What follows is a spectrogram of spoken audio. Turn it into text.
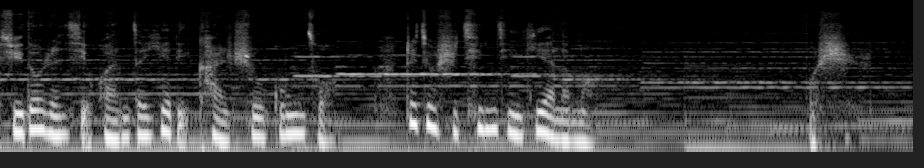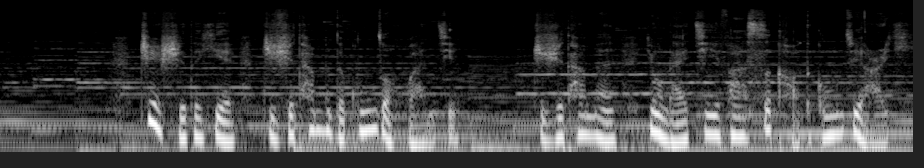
许多人喜欢在夜里看书、工作，这就是亲近夜了吗？不是，这时的夜只是他们的工作环境，只是他们用来激发思考的工具而已。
